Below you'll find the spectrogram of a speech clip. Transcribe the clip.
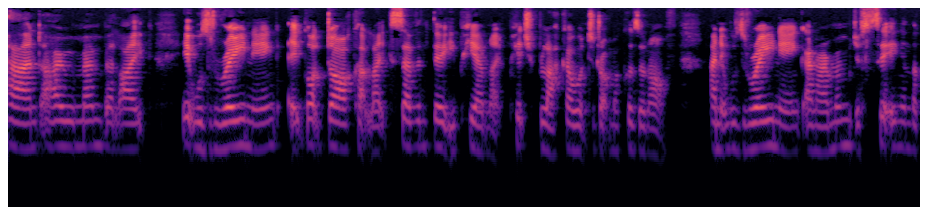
And I remember like it was raining. It got dark at like 7:30 p.m. like pitch black. I went to drop my cousin off and it was raining and I remember just sitting in the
